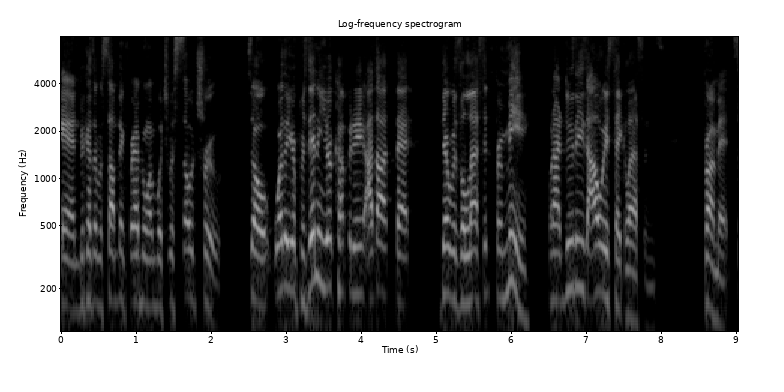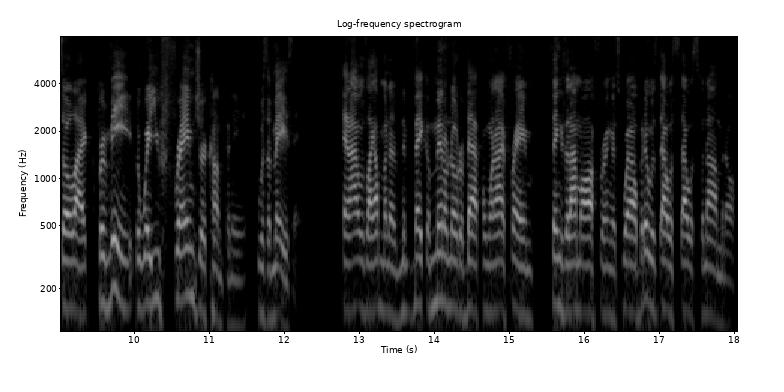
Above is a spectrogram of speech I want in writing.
And because it was something for everyone, which was so true. So whether you're presenting your company, I thought that there was a lesson for me. When I do these, I always take lessons from it. So like for me, the way you framed your company was amazing. And I was like, I'm gonna make a mental note of that for when I frame things that I'm offering as well. But it was that was that was phenomenal.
